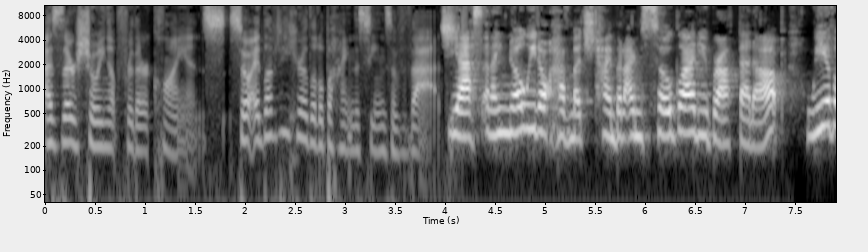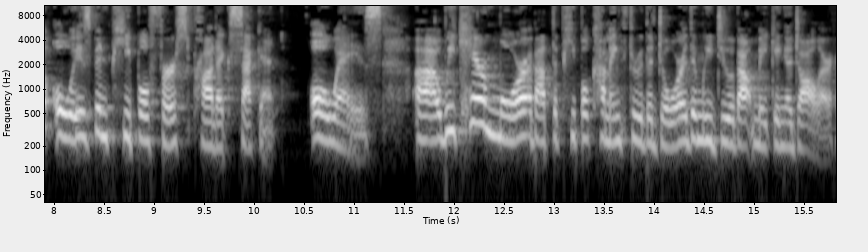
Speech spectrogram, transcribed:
as they're showing up for their clients. So I'd love to hear a little behind the scenes of that. Yes. And I know we don't have much time, but I'm so glad you brought that up. We have always been people first, product second always. Uh, we care more about the people coming through the door than we do about making a dollar.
